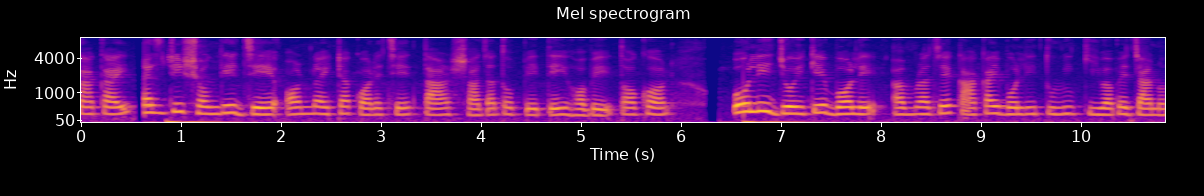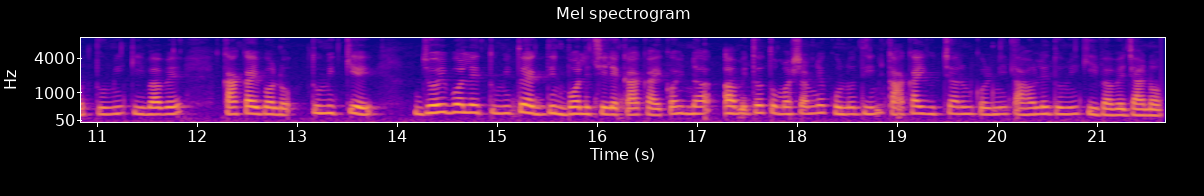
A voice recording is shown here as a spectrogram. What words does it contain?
কাকাই এসডির সঙ্গে যে অন্যায়টা করেছে, তার সাজা তো পেতেই হবে। তখন অলি জয়কে বলে, আমরা যে কাকাই বলি, তুমি কীভাবে জানো? তুমি কীভাবে কাকাই বলো? তুমি কে? জয় বলে, তুমি তো একদিন বলেছিলে কাকাই। কয়, না, আমি তো তোমার সামনে কোনো দিন কাকাই উচ্চারণ করিনি, তাহলে তুমি কীভাবে জানো?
